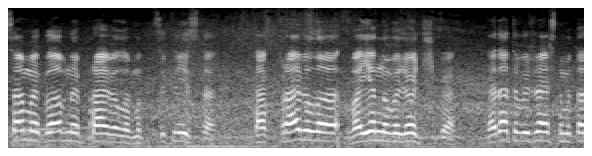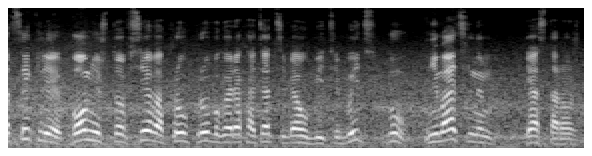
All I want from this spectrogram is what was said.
Самое главное правило мотоциклиста, как правило военного летчика. Когда ты выезжаешь на мотоцикле, помни, что все вокруг, грубо говоря, хотят тебя убить. И быть ну, внимательным и осторожным.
